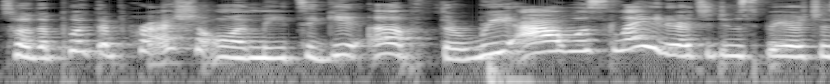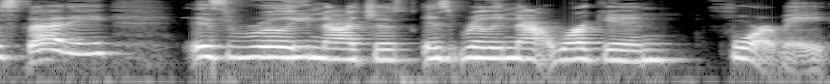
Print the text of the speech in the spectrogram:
So to put the pressure on me to get up three hours later to do spiritual study it's really not just, it's really not working for me.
